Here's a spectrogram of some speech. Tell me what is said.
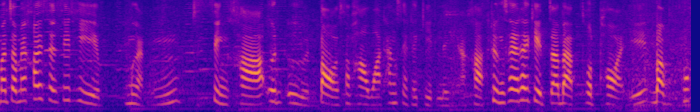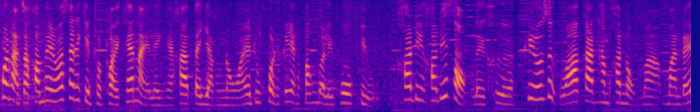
มันจะไม่ค่อยเซนซิทีฟเหมือนสินค้าอื่น ๆ ต่อสภาวะทางเศรษฐกิจอะไรเงี้ยค่ะถึงเศรษฐกิจจะแบบถดถอยแบบทุกคนอาจจะคอมเพลนว่าเศรษฐกิจถดถอยแค่ไหนอะไรเงี้ยค่ะแต่อย่างน้อยทุกคนก็ยังต้องบริโภคอยู่ ข้อดีข้อที่สองเลยคือ พี่รู้สึกว่าการทำขนมอะมันได้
